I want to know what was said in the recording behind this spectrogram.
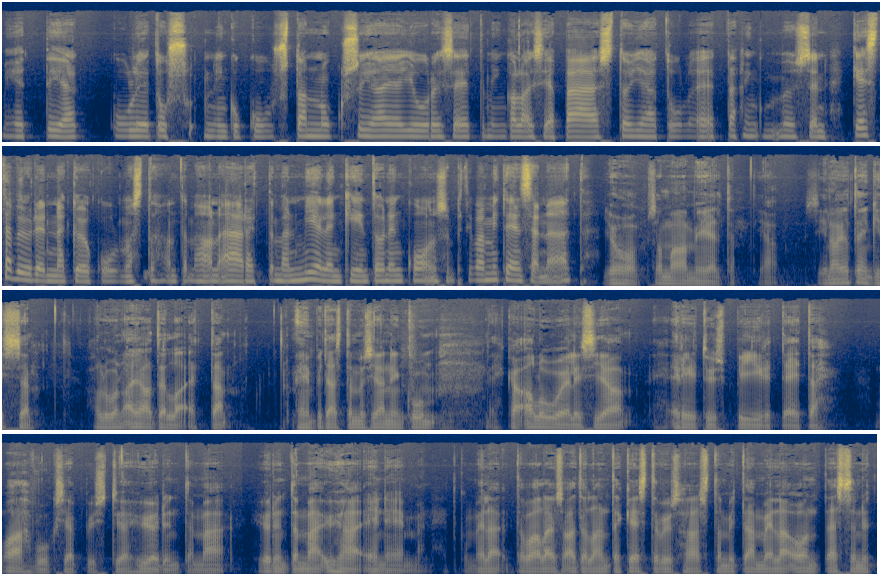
miettiä kuljetuskustannuksia niin ja juuri se, että minkälaisia päästöjä tulee. Että niin kuin myös sen kestävyyden näkökulmastahan tämä on äärettömän mielenkiintoinen konsepti, vai miten sä näet? Joo, samaa mieltä. Ja siinä on jotenkin se, haluan ajatella, että meidän pitäisi tämmöisiä niin kuin ehkä alueellisia erityispiirteitä, vahvuuksia pystyä hyödyntämään, hyödyntämään yhä enemmän. Et kun meillä tavallaan, jos ajatellaan niitä kestävyyshaasta, mitä meillä on tässä nyt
